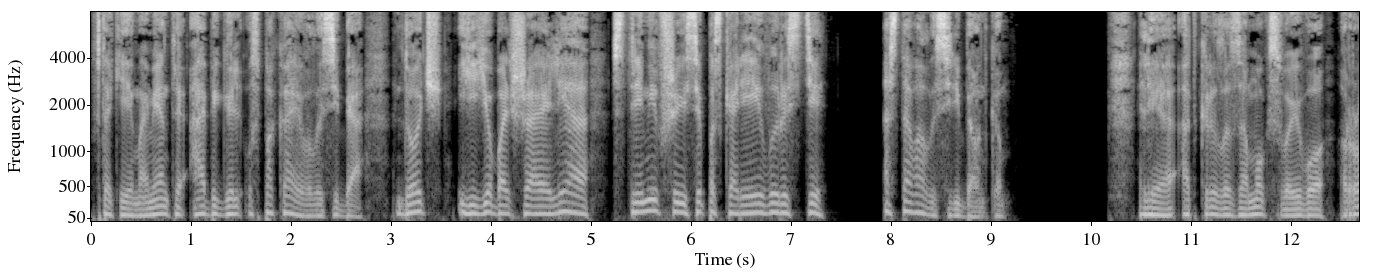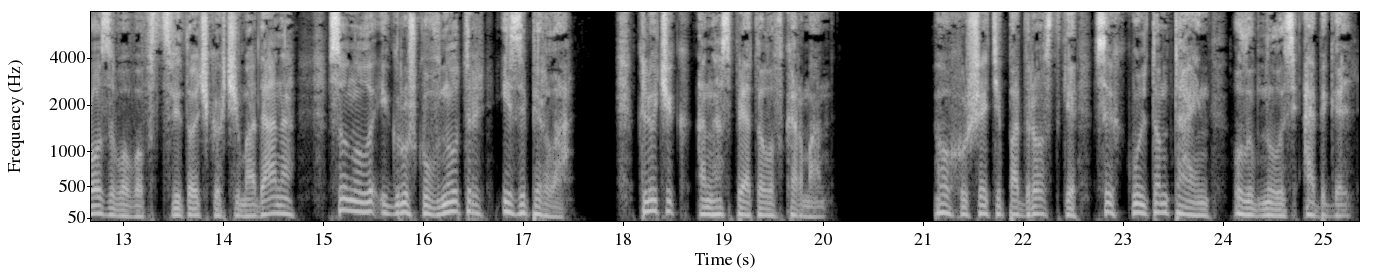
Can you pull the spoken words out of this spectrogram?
В такие моменты Абигель успокаивала себя. Дочь, ее большая Леа, стремившаяся поскорее вырасти, оставалась ребенком. Леа открыла замок своего розового в цветочках чемодана, сунула игрушку внутрь и заперла. Ключик она спрятала в карман. «Ох уж эти подростки с их культом тайн», — улыбнулась Абигель.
